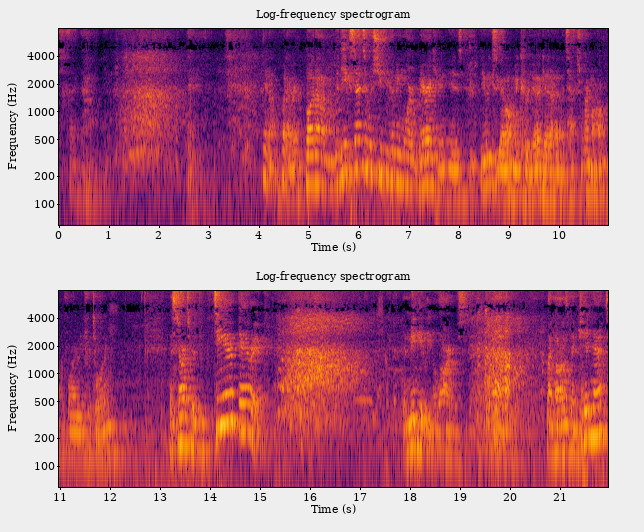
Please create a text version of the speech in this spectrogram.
she's like, no. you know, whatever. But um, the extent to which she's becoming more American is a few weeks ago, I'm in Korea, I get a, a text from my mom before I leave for tour. It starts with, Dear Eric. Immediately alarms. Uh, my mom's been kidnapped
